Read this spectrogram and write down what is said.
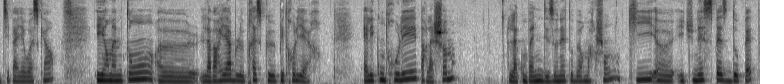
type ayahuasca, et en même temps la variable presque pétrolière. Elle est contrôlée par la CHOM, la compagnie des honnêtes marchands, qui est une espèce d'OPEP,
